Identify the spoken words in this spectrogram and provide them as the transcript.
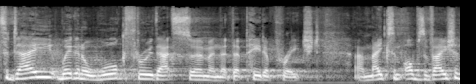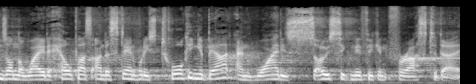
Today, we're going to walk through that sermon that, that Peter preached, uh, make some observations on the way to help us understand what he's talking about and why it is so significant for us today.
